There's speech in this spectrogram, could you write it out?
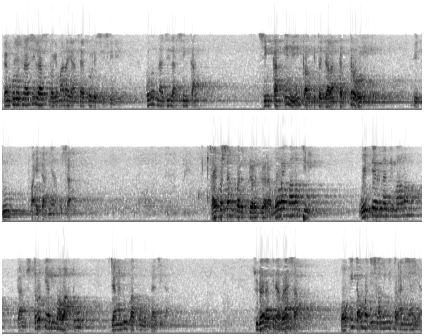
Dan kunut nazilah sebagaimana yang saya tulis di sini. Kunut nazilah singkat. Singkat ini kalau kita jalankan terus itu faedahnya besar. Saya pesan kepada saudara-saudara mulai malam ini, witir nanti malam dan seterusnya lima waktu, jangan lupa kunut nazilah. Saudara tidak berasa bahwa kita umat Islam ini teraniaya.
